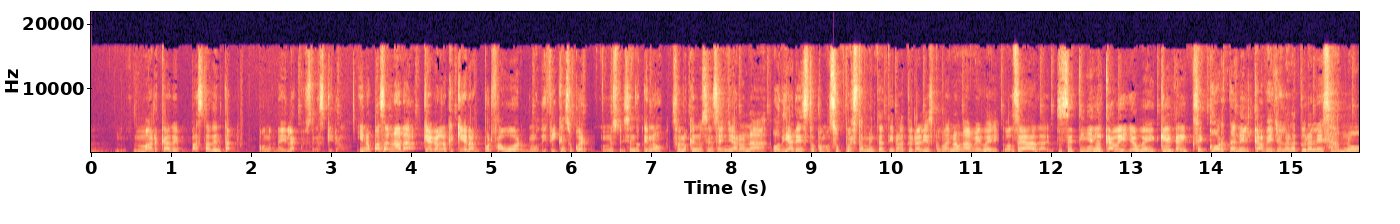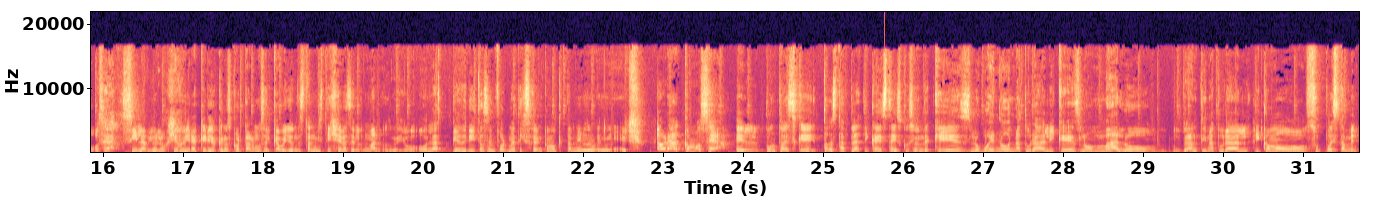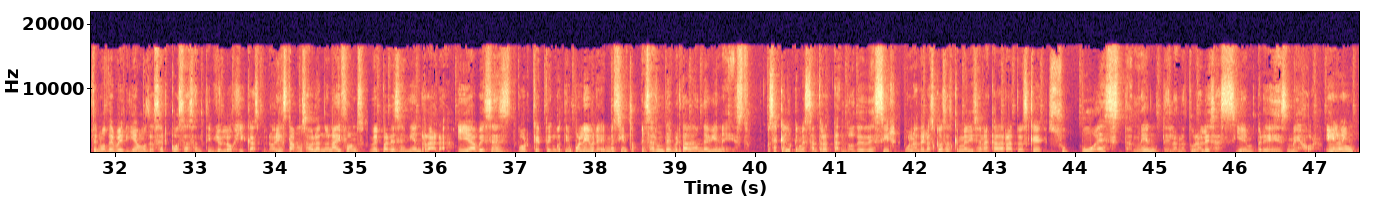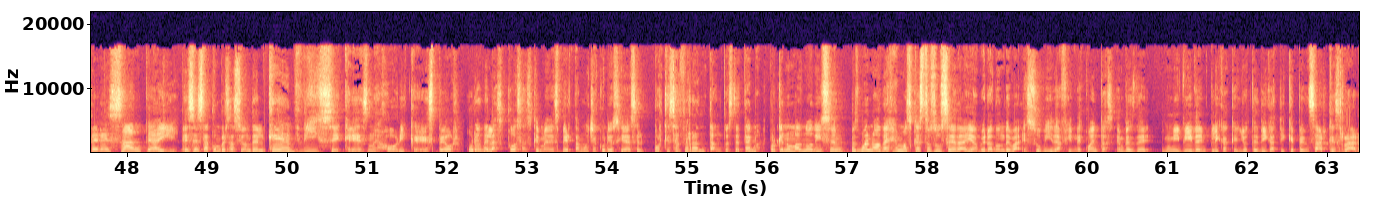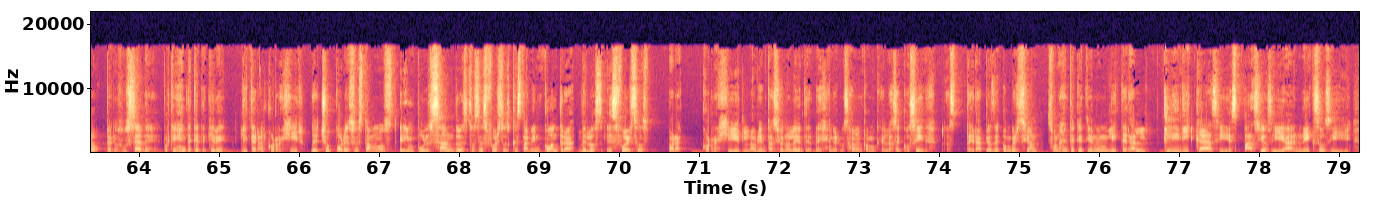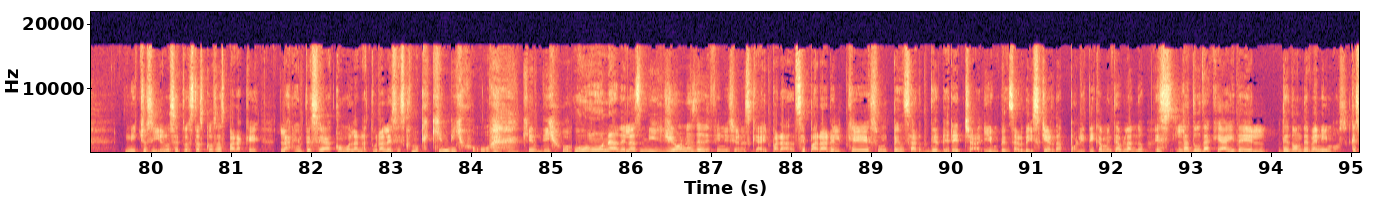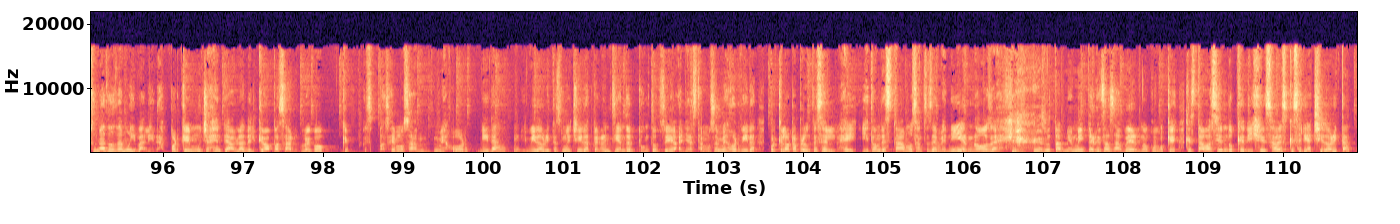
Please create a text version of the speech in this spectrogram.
marca de pasta dental pongan ahí la que ustedes quieran y no pasa nada, que hagan lo que quieran. Por favor, modifiquen su cuerpo. No estoy diciendo que no, solo que nos enseñaron a odiar esto como supuestamente antinatural y es como no amigo, güey. O sea, se tiñen el cabello, güey, que se cortan el cabello. La naturaleza no. O sea, si la biología hubiera querido que nos cortáramos el cabello, ¿dónde están mis tijeras en las manos güey? O, las piedritas en forma de saben como que también es Ahora, como sea, el punto es que toda esta plática, esta discusión de qué es lo bueno natural y qué es lo malo antinatural y cómo supuestamente no debe deberíamos de hacer cosas antibiológicas, pero hoy estamos hablando en iPhones. Me parece bien rara y a veces porque tengo tiempo libre me siento a pensar de verdad de dónde viene esto. O sea, ¿qué lo que me están tratando de decir? Una de las cosas que me dicen a cada rato es que supuestamente la naturaleza siempre es mejor. Y lo interesante ahí es esta conversación del qué dice que es mejor y qué es peor. Una de las cosas que me despierta mucha curiosidad es el por qué se aferran tanto a este tema. Porque nomás no dicen, pues bueno, dejemos que esto suceda y a ver a dónde va. Es su vida a fin de cuentas. En vez de mi vida implica que yo te diga a ti qué pensar, que es raro, pero sucede porque hay gente que te quiere literal corregir. De hecho, por eso estamos impulsando estos esfuerzos que están en contra de los esfuerzos esfuerzos para corregir la orientación o la identidad de género. Saben como que las ecosig, las terapias de conversión son gente que tienen literal clínicas y espacios y anexos y nichos y yo no sé todas estas cosas para que la gente sea como la naturaleza. Es como que quién dijo, quién dijo una de las millones de definiciones que hay para separar el que es un pensar de derecha y un pensar de izquierda, políticamente hablando, es la duda que hay de de dónde venimos, que es una duda muy válida, porque mucha gente habla del qué va a pasar luego que pues, pasemos a mejor vida. Mi vida ahorita es muy chida, pero entiendo el punto. Sí, allá estamos en mejor vida, porque la otra pregunta es el hey, y dónde estábamos antes de venir? No, o sea, eso también me interesa saber, no como que, que estaba haciendo que dije, sabes que sería chido ahorita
